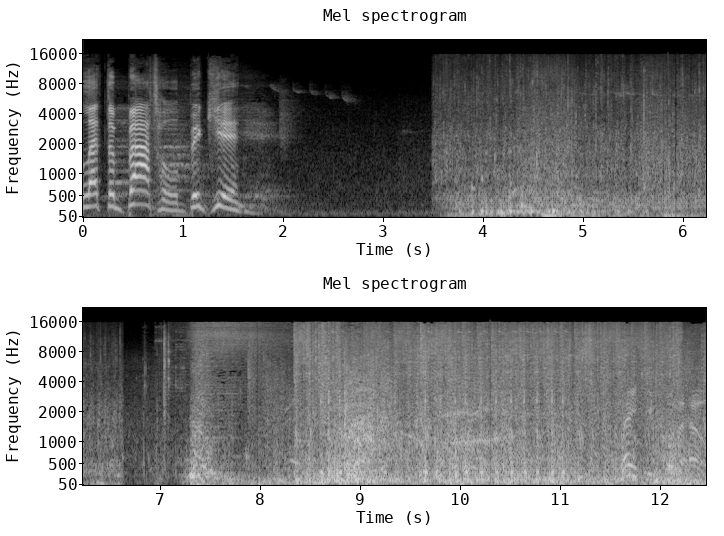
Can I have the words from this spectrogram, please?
Let the battle begin. Thank you for the help.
